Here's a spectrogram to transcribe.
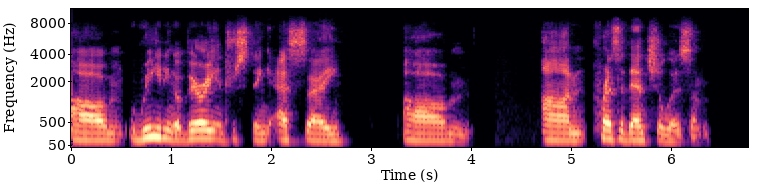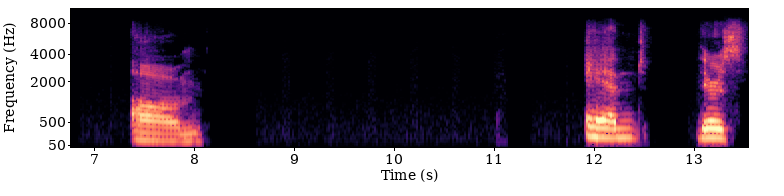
um, reading a very interesting essay um, on presidentialism. Um, and there's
